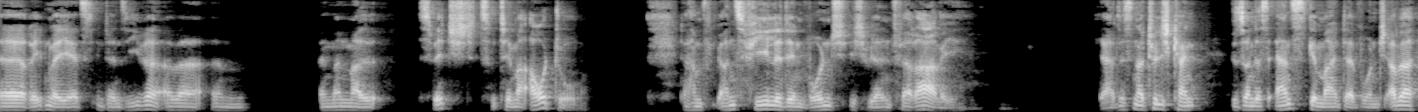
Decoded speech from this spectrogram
äh, reden wir jetzt intensiver, aber ähm, wenn man mal switcht zum Thema Auto, da haben ganz viele den Wunsch, ich will einen Ferrari. Ja, das ist natürlich kein besonders ernst gemeinter Wunsch, aber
